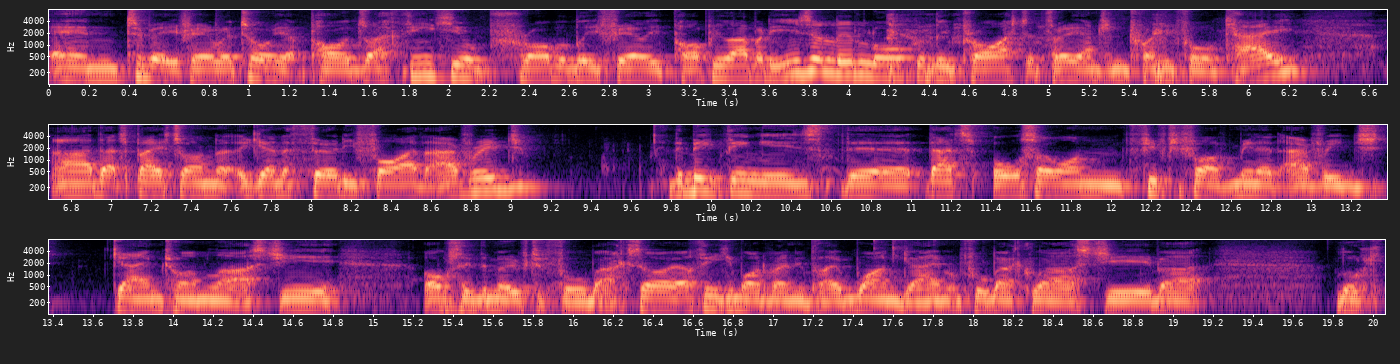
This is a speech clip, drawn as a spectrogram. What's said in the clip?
And to be fair, we're talking about pods. I think he'll probably fairly popular, but he is a little awkwardly priced at 324k. Uh, that's based on again a 35 average. The big thing is that that's also on 55 minute average game time last year. Obviously, the move to fullback. So I think he might have only played one game at fullback last year. But look,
